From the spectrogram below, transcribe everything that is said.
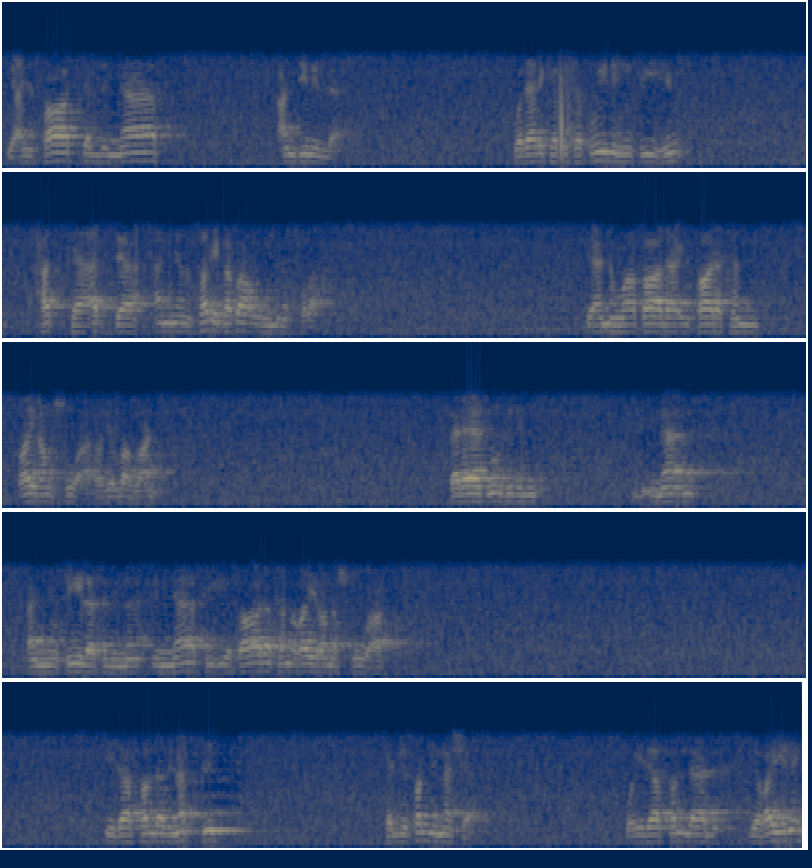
يعني صادا للناس عن دين الله وذلك بتطويله فيهم حتى أدى أن ينصرف بعضهم من الصلاة لأنه أطال إطالة غير مشروعة رضي الله عنه. فلا يجوز للإمام أن يطيل في الناس إطالة غير مشروعة. إذا صلى لنفسه فليصلي ما شاء. وإذا صلى لغيره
